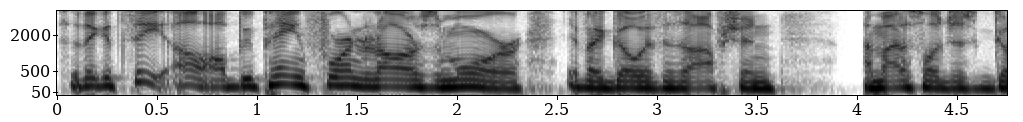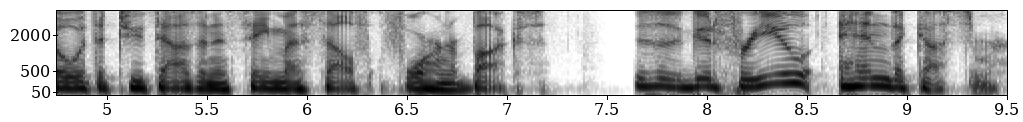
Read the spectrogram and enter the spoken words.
So they could see, oh, I'll be paying $400 or more if I go with this option. I might as well just go with the 2000 and save myself 400 bucks. This is good for you and the customer.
